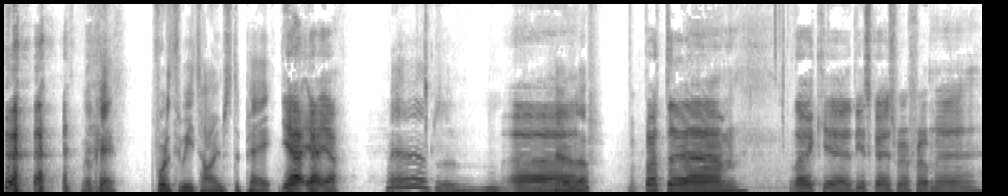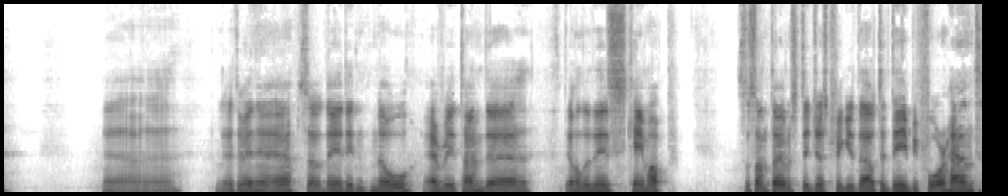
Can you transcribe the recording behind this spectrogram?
Okay, for three times the pay. yeah, yeah, yeah. Yeah, fair enough. But um, like uh, these guys were from uh, uh, Lithuania, yeah. So they didn't know every time the the holidays came up. So sometimes they just figured out the day beforehand,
